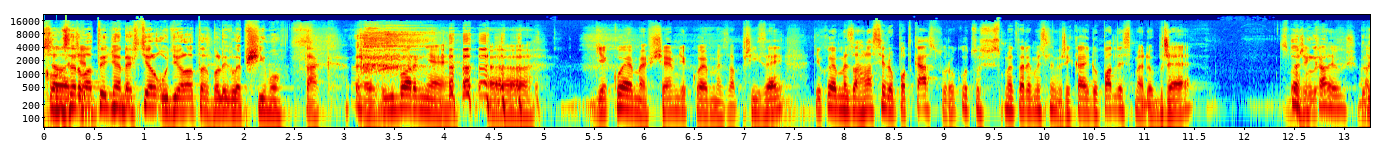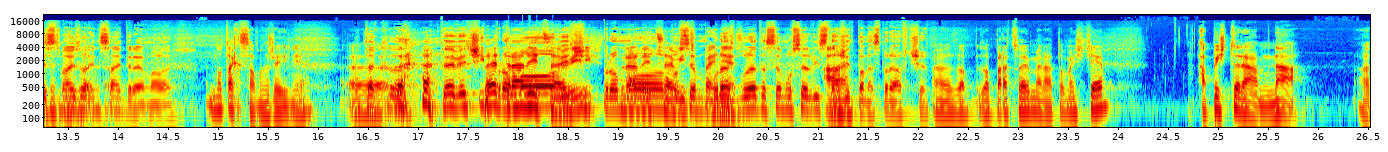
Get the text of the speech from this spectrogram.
konzervativně nechtěl udělat, tak byly k lepšímu. Tak, eh, výborně. Děkujeme všem, děkujeme za přízeň, děkujeme za hlasy do podcastu roku, což jsme tady, myslím, říkali, dopadli jsme dobře, jsme no, říkali byli, už. Byli jsme za insiderem, ale... No tak samozřejmě. No, tak eh, to je větší to je promo, tradice, větší víš, promo, tradice, to se, bude, budete se muset víc snažit, pane správče. Eh, zapracujeme na tom ještě. A pište nám na eh,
